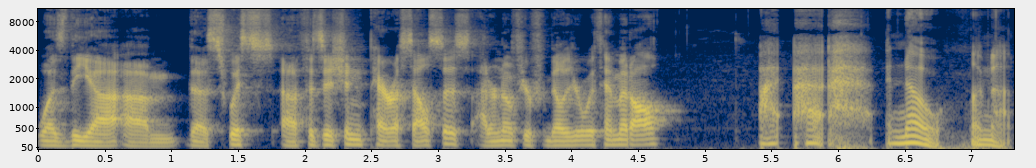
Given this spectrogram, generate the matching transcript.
was the uh, um, the Swiss uh, physician Paracelsus. I don't know if you're familiar with him at all. I, I no, I'm not.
